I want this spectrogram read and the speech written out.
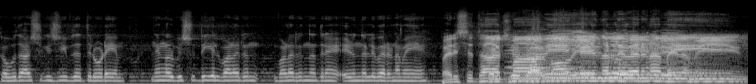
കൗതാശിക ജീവിതത്തിലൂടെ ഞങ്ങൾ വിശുദ്ധിയിൽ വളരു വളരുന്നതിന് എഴുന്നള്ളി വരണമേ. പരിശുദ്ധാത്മാവേ എഴുന്നള്ളി വരണമേ.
